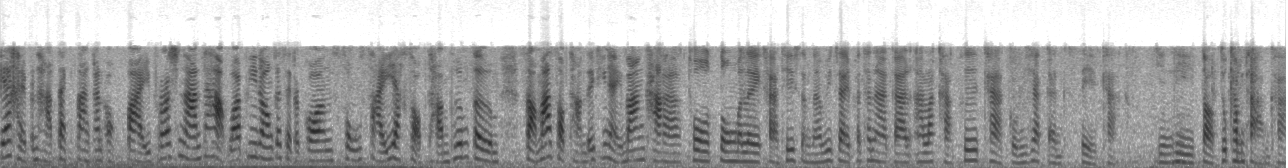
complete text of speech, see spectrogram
แก้ไขปัญหาแตกต่างกันออกไป เพราะฉะนั้นถ้าหากว่าพี่น้องเกษตรกรสงสัยอยากสอบถามเพิ่มเติม สามารถสอบถามได้ที่ไหนบ้างคะ ค่ะโทรตรงมาเลยค่ะ ที่สำนักวิจัยพัฒนาการอารักขาพืชค่ะกรมวิชาการเกษตรค่ะ ยินดีตอบทุกคำถามค่ะ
